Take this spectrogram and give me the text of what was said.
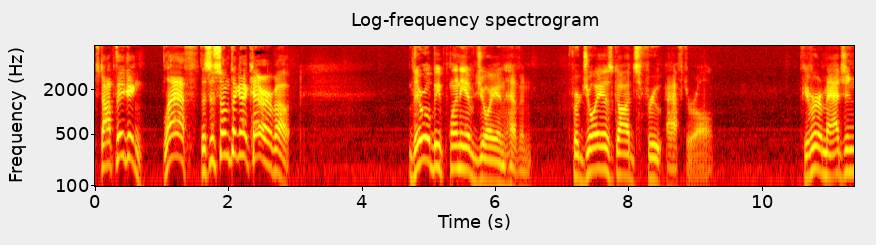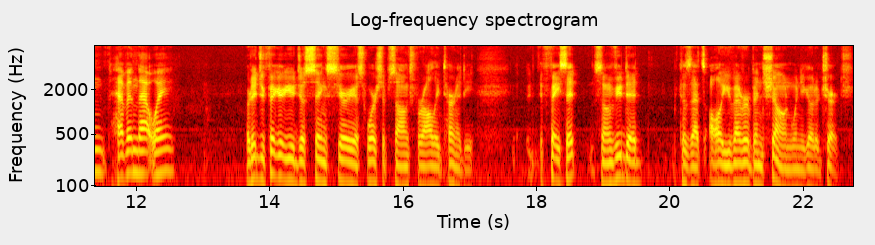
Stop thinking! Laugh! This is something I care about! There will be plenty of joy in heaven, for joy is God's fruit after all. Have you ever imagined heaven that way? Or did you figure you'd just sing serious worship songs for all eternity? Face it, some of you did, because that's all you've ever been shown when you go to church.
